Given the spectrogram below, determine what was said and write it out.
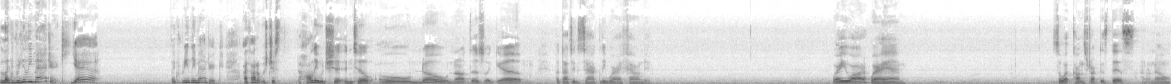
Like really magic, yeah. Like really magic. I thought it was just Hollywood shit until, oh no, not this again. But that's exactly where I found it. Where you are, where I am. So, what construct is this? I don't know.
